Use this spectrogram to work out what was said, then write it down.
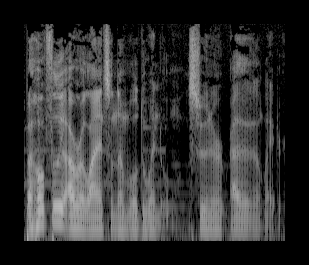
But hopefully, our reliance on them will dwindle sooner rather than later.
